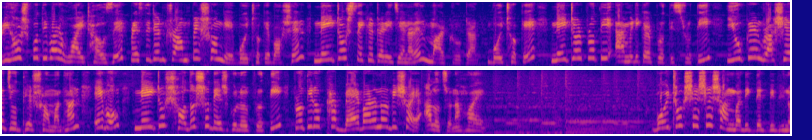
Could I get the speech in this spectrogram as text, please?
বৃহস্পতিবার হোয়াইট হাউসে প্রেসিডেন্ট ট্রাম্পের সঙ্গে বৈঠকে বসেন নেটোর সেক্রেটারি জেনারেল মার্ক রুটা। বৈঠকে নেটোর প্রতি আমেরিকার প্রতিশ্রুতি, ইউক্রেন রাশিয়া যুদ্ধের সমাধান এবং নেটোর সদস্য দেশগুলোর প্রতি প্রতিরক্ষা ব্যয় বাড়ানোর বিষয়ে আলোচনা হয়। বৈঠক শেষে সাংবাদিকদের বিভিন্ন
